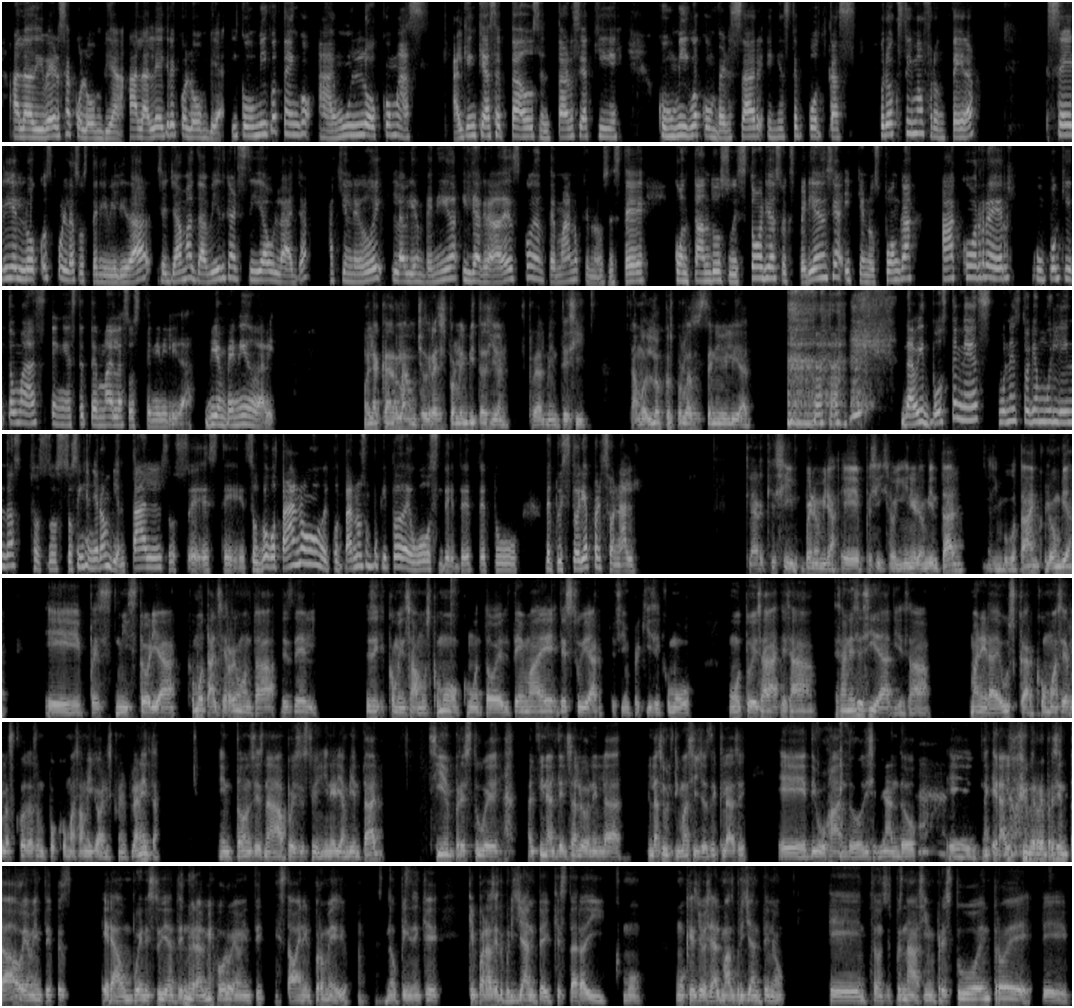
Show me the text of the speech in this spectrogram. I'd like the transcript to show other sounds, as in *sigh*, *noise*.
a la diversa Colombia, a la alegre Colombia. Y conmigo tengo a un loco más, alguien que ha aceptado sentarse aquí conmigo a conversar en este podcast próxima frontera, serie Locos por la Sostenibilidad. Se llama David García Olaya, a quien le doy la bienvenida y le agradezco de antemano que nos esté contando su historia, su experiencia y que nos ponga a correr un poquito más en este tema de la sostenibilidad. Bienvenido, David. Hola, Carla. Muchas gracias por la invitación. Realmente sí, estamos locos por la sostenibilidad. *laughs* David, vos tenés una historia muy linda, sos, ingeniero ambiental, sos, este, sos bogotano, contanos un poquito de vos, de, de, tu, de tu historia personal. Claro que sí. Bueno, mira, eh, pues sí, soy ingeniero ambiental, nací en Bogotá, en Colombia. Eh, pues mi historia como tal se remonta desde, el, desde que comenzamos como, como todo el tema de, de estudiar. Yo siempre quise como, como tuve esa, esa, esa necesidad y esa manera de buscar cómo hacer las cosas un poco más amigables con el planeta. Entonces, nada, pues estudié ingeniería ambiental. Siempre estuve *laughs* al final del salón en, la, en las últimas sillas de clase, eh, dibujando, diseñando. Eh, *laughs* era algo que me representaba, obviamente, pues era un buen estudiante, no era el mejor, obviamente, estaba en el promedio. No piensen que, que para ser brillante hay que estar ahí como, como que yo sea el más brillante, no. Eh, entonces, pues nada, siempre estuvo dentro de, de,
